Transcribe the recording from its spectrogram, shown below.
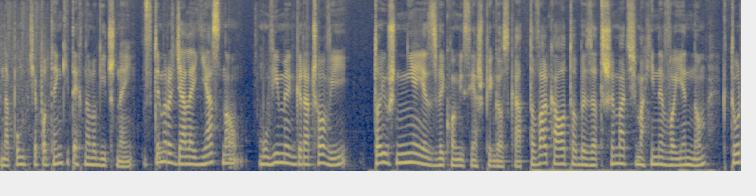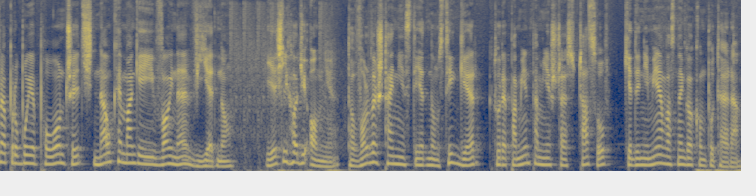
na punkcie potęgi technologicznej. W tym rozdziale jasno mówimy graczowi, to już nie jest zwykła misja szpiegowska. To walka o to, by zatrzymać machinę wojenną, która próbuje połączyć naukę, magię i wojnę w jedno. Jeśli chodzi o mnie, to Wolfenstein jest jedną z tych gier, które pamiętam jeszcze z czasów, kiedy nie miałem własnego komputera.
